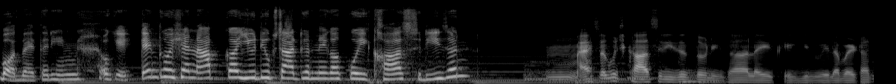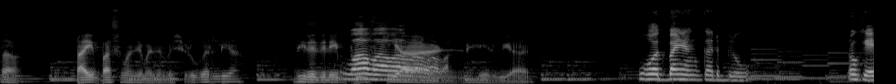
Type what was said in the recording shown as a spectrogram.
बहुत बेहतरीन। ओके टेंथ क्वेश्चन आपका यूट्यूब स्टार्ट करने का कोई खास रीजन hmm, ऐसा कुछ खास रीजन तो नहीं था। लाइक एक दिन वेला बैठा था। टाइम पास मज़े मज़े में शुरू कर लिया। धीरे धीरे वाह वाह वाह हियर वी आर बहुत भयंकर ब्रो ओके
